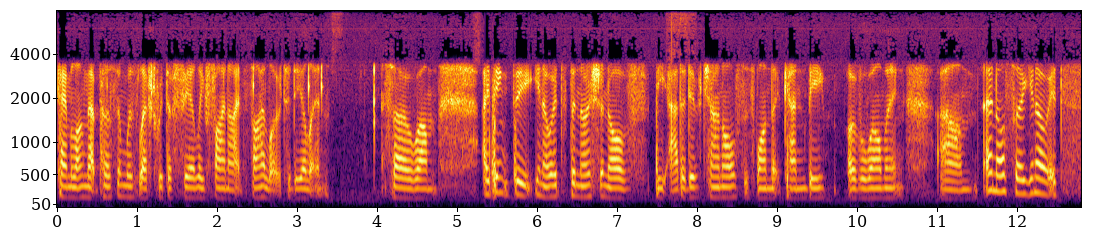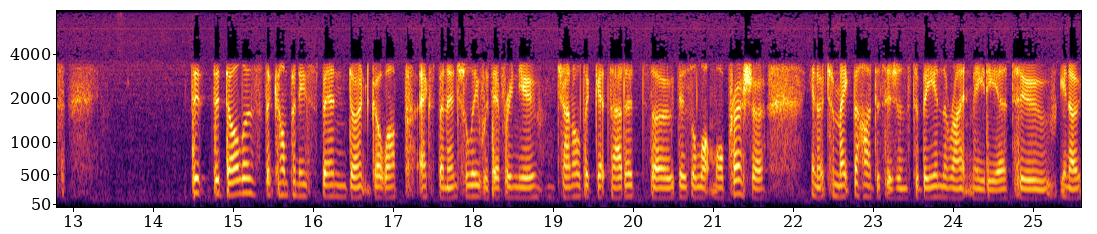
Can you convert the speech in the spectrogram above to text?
came along, that person was left with a fairly finite silo to deal in. So um, I think the you know it's the notion of the additive channels is one that can be overwhelming, um, and also you know it's the the dollars that companies spend don't go up exponentially with every new channel that gets added. So there's a lot more pressure. You know, to make the hard decisions, to be in the right media, to, you know,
